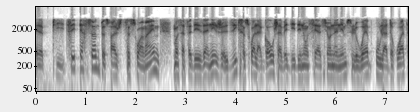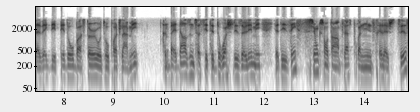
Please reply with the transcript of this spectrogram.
Euh, puis, tu sais, personne peut se faire justice soi-même. Moi, ça fait des années, je le dis, que ce soit la gauche avec des dénonciations anonymes sur le web ou la droite avec des pédobusters autoproclamés. Ben, dans une société de droit, je suis désolé, mais il y a des institutions qui sont en place pour administrer la justice.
